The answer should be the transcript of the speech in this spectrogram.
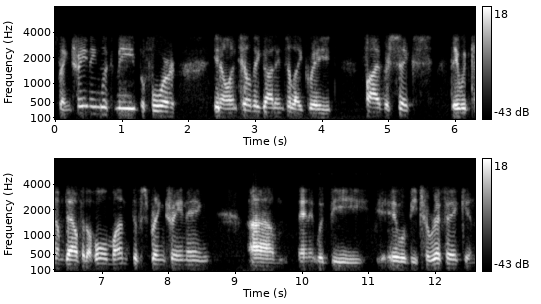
spring training with me before, you know, until they got into like grade five or six they would come down for the whole month of spring training, um, and it would be it would be terrific. And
